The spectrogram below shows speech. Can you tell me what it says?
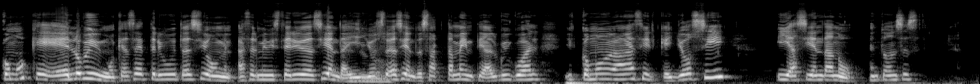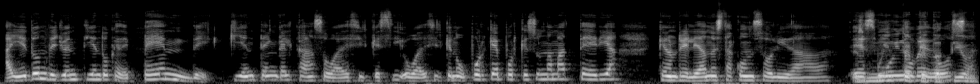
como que es lo mismo que hace tributación, hace el Ministerio de Hacienda y yo estoy haciendo exactamente algo igual y cómo me van a decir que yo sí y Hacienda no. Entonces Ahí es donde yo entiendo que depende quién tenga el caso, va a decir que sí o va a decir que no. ¿Por qué? Porque es una materia que en realidad no está consolidada, es, muy, novedosa.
